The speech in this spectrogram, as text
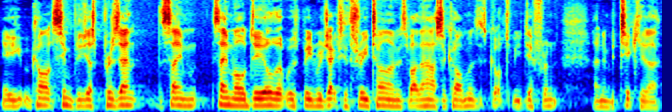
you, know, you can't simply just present the same same old deal that was being rejected three times by the House of Commons. It's got to be different, and in particular,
